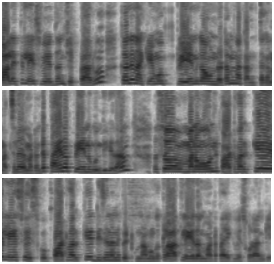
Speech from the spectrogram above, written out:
వాళ్ళైతే లేస్ వేయొద్దని చెప్పారు. కానీ నాకేమో ప్లెయిన్గా ఉండటం నాకు అంతగా నచ్చలేదు అనమాట అంటే పైన ప్లెయిన్గా ఉంది కదా. సో మనం ఓన్లీ పార్ట్ వరకే లేస్ వేసుకో పార్ట్ వరకే డిజైన్ అని పెట్టుకున్నాము. ఇంకా క్లాత్ లేదనమాట పైకి వేసుకోవడానికి.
